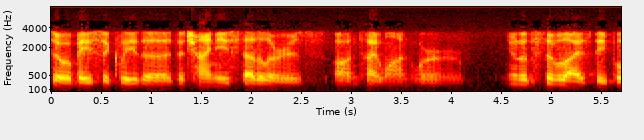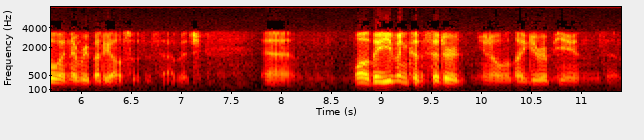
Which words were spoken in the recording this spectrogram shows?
so basically the the Chinese settlers on Taiwan were you know the civilized people, and everybody else was a savage. And well, they even considered you know like Europeans and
